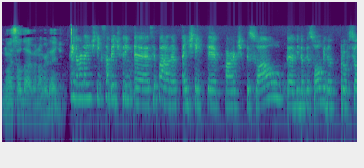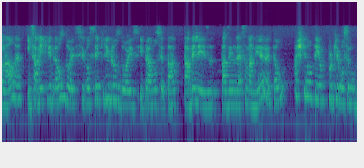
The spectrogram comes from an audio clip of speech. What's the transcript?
não é saudável na verdade. E, na verdade, a gente tem que saber é, separar, né? A gente tem que ter parte pessoal, é, vida pessoal, vida profissional, né? E saber equilibrar os dois. Se você equilibra os dois e pra você tá, tá beleza, fazendo dessa maneira, então acho que não tem por que você mudar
